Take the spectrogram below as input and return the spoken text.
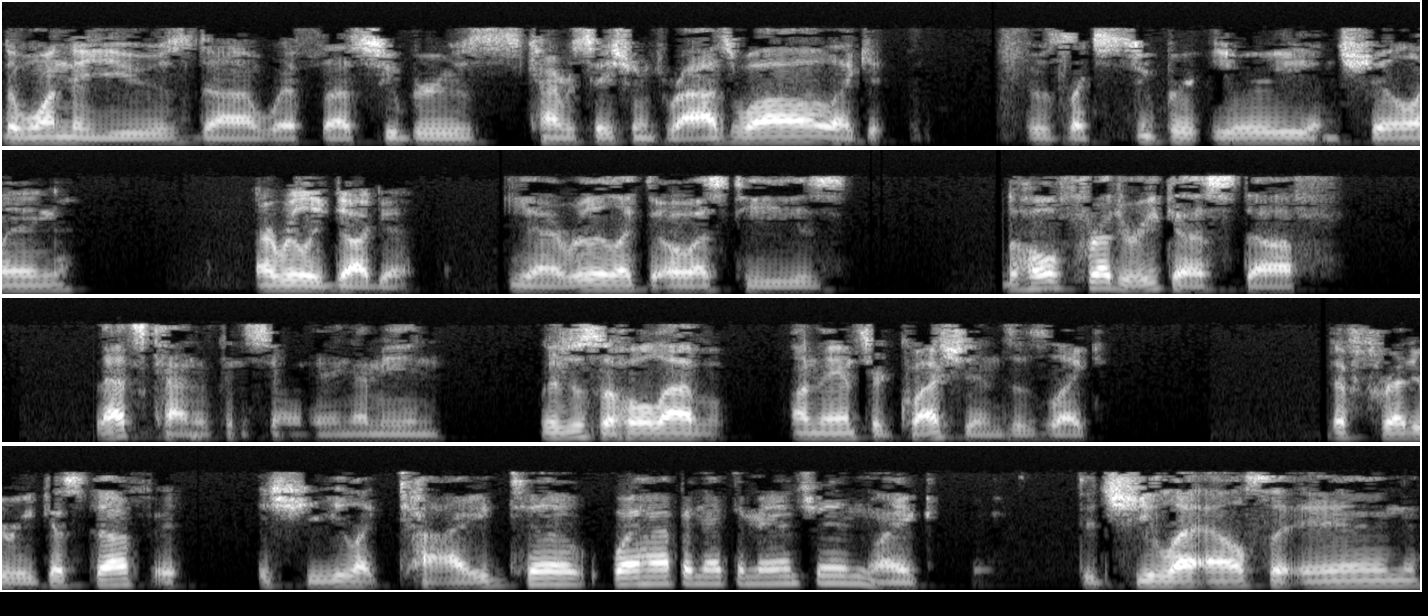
the one they used uh, with uh, Subaru's conversation with Roswaal, like it, it was like super eerie and chilling. I really dug it. Yeah, I really like the OSTs. The whole Frederica stuff, that's kind of concerning. I mean, there's just a whole lot of unanswered questions. Is like the Frederica stuff. It, is she like tied to what happened at the mansion? Like, did she let Elsa in?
